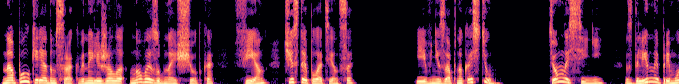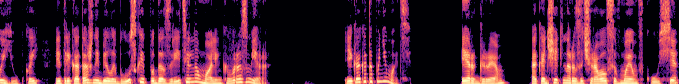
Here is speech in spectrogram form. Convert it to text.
На полке рядом с раковиной лежала новая зубная щетка, фен, чистое полотенце — и внезапно костюм. Темно-синий, с длинной прямой юбкой и трикотажной белой блузкой подозрительно маленького размера. И как это понимать? Эр Грэм окончательно разочаровался в моем вкусе,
